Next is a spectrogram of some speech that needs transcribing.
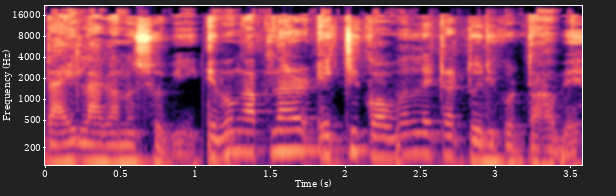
টাই লাগানো ছবি। এবং আপনার একটি কভার লেটার তৈরি করতে হবে।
